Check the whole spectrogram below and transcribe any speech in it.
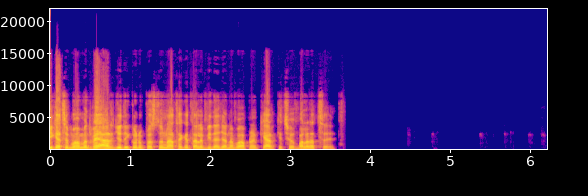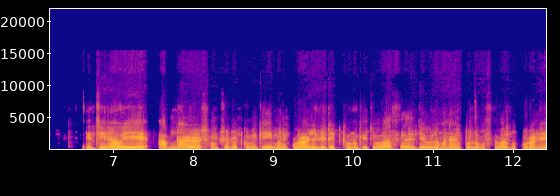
ঠিক আছে মোহাম্মদ ভাই আর যদি কোন প্রশ্ন না থাকে তাহলে বিদায় জানাব। আপনার কি আর কিছু বলার আছে? জি না ওই আপনার সংশয় ডট কমে কি মানে কোরআন রিলেটেড কোনো কিছু আছে? যেগুলো মানে আমি পড়লে বুঝতে পারব কোরআনে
